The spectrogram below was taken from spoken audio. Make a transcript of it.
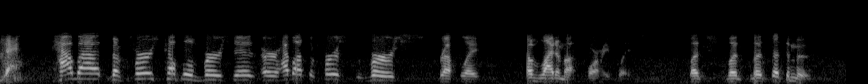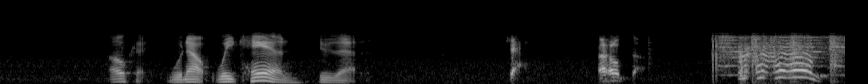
Okay. How about the first couple of verses, or how about the first verse, roughly, of "Light 'Em Up" for me, please? Let's let let's set the mood. Okay. Well, now we can do that. Okay. I hope so.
